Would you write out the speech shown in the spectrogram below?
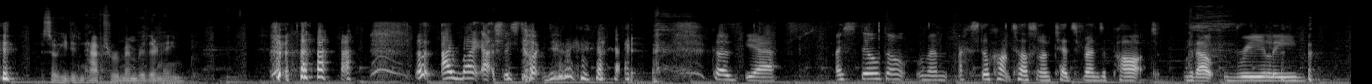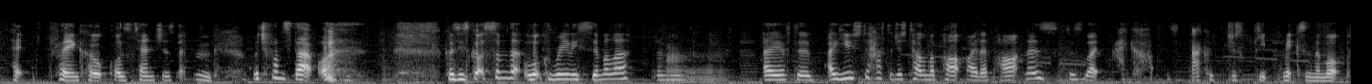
so he didn't have to remember their name. I might actually start doing that. Because yeah, I still don't remember. I still can't tell some of Ted's friends apart without really paying co- close attention. It's like, hmm, which one's that one? Because he's got some that look really similar. And Ah. I have to. I used to have to just tell them apart by their partners because like I can't. I could just keep mixing them up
